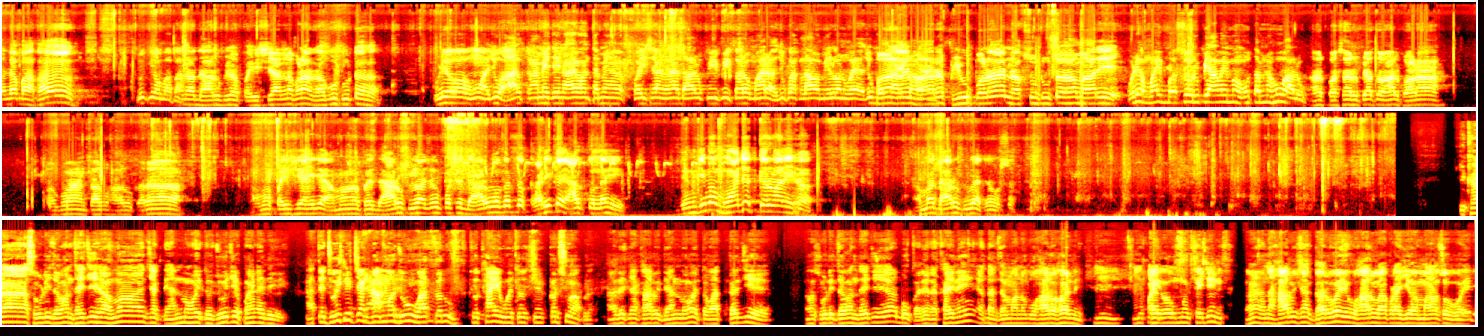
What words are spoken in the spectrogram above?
અને બાપા શું કયો બાપા? અને દારૂ પીવા પૈસા ને પણ રઘુ તૂટે ઉડ્યો હું હજુ હાલ કામે જઈને આવ્યો અને તમે પૈસા ને દારૂ પી પી કરો મારે હજુ કાંક લાવો મેળવાનું હોય હજુ મારે પીવું પડે નકશું તૂટે મારે. ઉડ્યો મય બસો રૂપિયા આવે એમાં હું તમને શું હાલું હાલ પચાસ રૂપિયા તો હાલ ભાડા. ભગવાન તારું સારું કરે. આમાં પૈસા આવી જાય આમાં ભાઈ દારૂ પીવા જવું પછી દારૂ વગર તો ઘડી કઈ હાલતું નહીં. જિંદગીમાં મોજ જ કરવાની છે આમાં દારૂ પીવા જવું છે. શીખા સોડી જવાન થઈ જઈ અમે જ્યાંક ધ્યાનમાં હોય તો જોઈજે પરણાઈ દેવી. હા તે જોઈશ ને ચેક ગામમાં જોઉં વાત કરું. જો થાય હોય તો ચેક કરશું આપણે. આજે ત્યાં ખારું ધ્યાનમાં હોય તો વાત કરજે. હવે સોડી જવાન થઈ જઈ બહુ ઘરે રખાય નહીં. અત્યારે જમાનો બહુ સારો હોય નહીં. ઉંમર થઈ જાય ને. હા અને સારું જ્યાં ઘર હોય એવું સારું આપણા જેવા માણસો હોય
